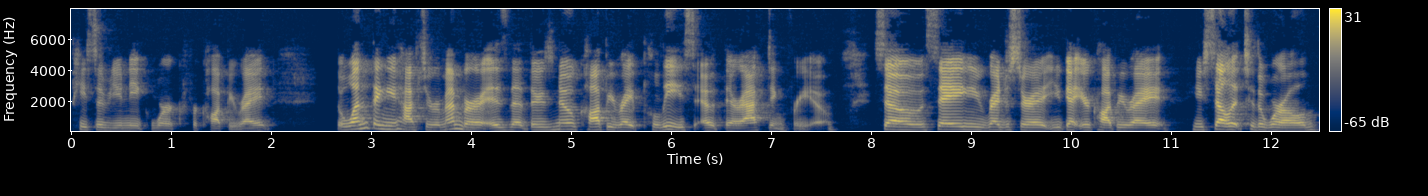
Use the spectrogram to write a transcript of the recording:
piece of unique work for copyright. The one thing you have to remember is that there's no copyright police out there acting for you. So, say you register it, you get your copyright, you sell it to the world,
